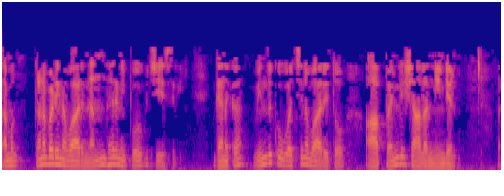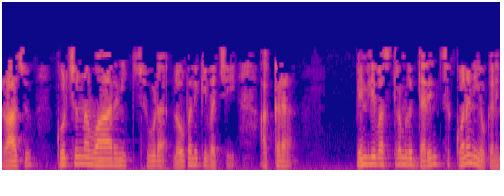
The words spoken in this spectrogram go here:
తమకు కనబడిన వారినందరినీ పోగు చేసిరి గనక విందుకు వచ్చిన వారితో ఆ పెండ్లిశాల నిండెను. రాజు కూర్చున్న వారిని చూడ లోపలికి వచ్చి అక్కడ పెండ్లి వస్త్రములు ధరించుకొనని ఒకని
